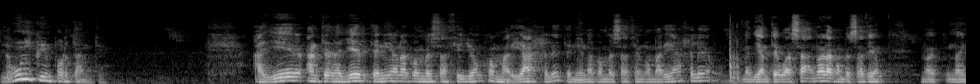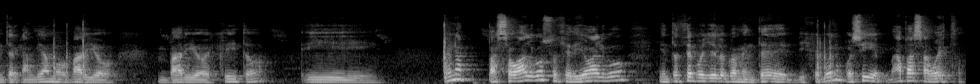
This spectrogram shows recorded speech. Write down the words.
Lo único importante. Ayer, antes de ayer, tenía una conversación con María Ángeles, tenía una conversación con María Ángeles mediante WhatsApp, no era conversación, nos, intercambiamos varios, varios escritos y bueno, pasó algo, sucedió algo y entonces pues yo lo comenté, dije, bueno, pues sí, ha pasado esto.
